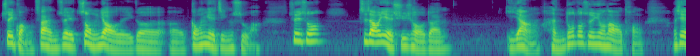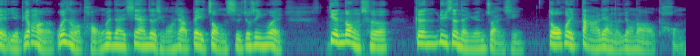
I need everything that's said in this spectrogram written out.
最广泛、最重要的一个呃工业金属啊，所以说制造业需求端一样，很多都是用到铜，而且也不用了。为什么铜会在现在这个情况下被重视？就是因为电动车跟绿色能源转型都会大量的用到铜，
